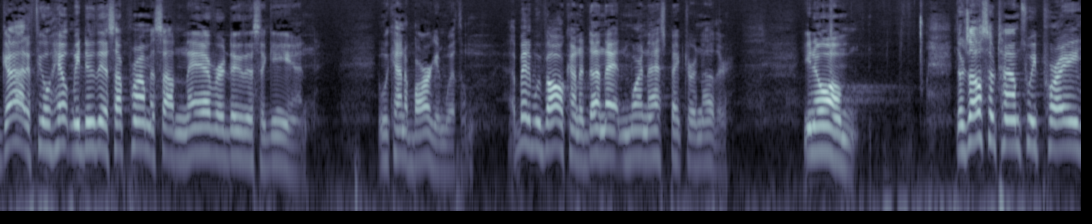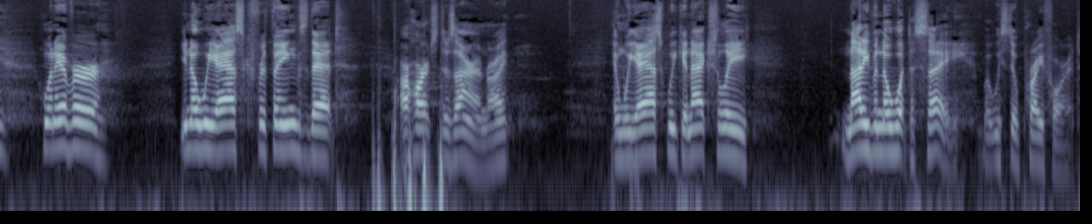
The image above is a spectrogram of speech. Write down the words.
God, if you'll help me do this, I promise I'll never do this again. And we kind of bargain with them. I bet we've all kind of done that in one aspect or another. You know, um, there's also times we pray whenever, you know, we ask for things that our heart's desiring, right? And we ask, we can actually not even know what to say but we still pray for it.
